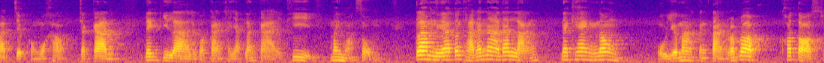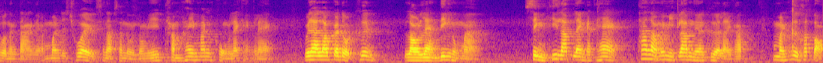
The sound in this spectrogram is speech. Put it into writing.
บาดเจ็บของหัวเข่าจากการเล่นกีฬาหรือว่าการขยับร่างกายที่ไม่เหมาะสม กล้ามเนื้อต้นขาด้านหน้าด้านหลัง หน้าแข้งน่องโอ้เยอะมากต่างๆ รอบๆ ข้อต่อส่วนต่างๆเนี่ยมันจะช่วยสนับสนุนตรงนี้ทำให้มั่นคงและแข็งแรง เวลาเรากระโดดขึ้น เรา landing ลงมา สิ่งที่รับแรงกระแทก ถ้าเราไม่มีกล้ามเนื้อคืออะไรครับ มันก็คือข้อต่อ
